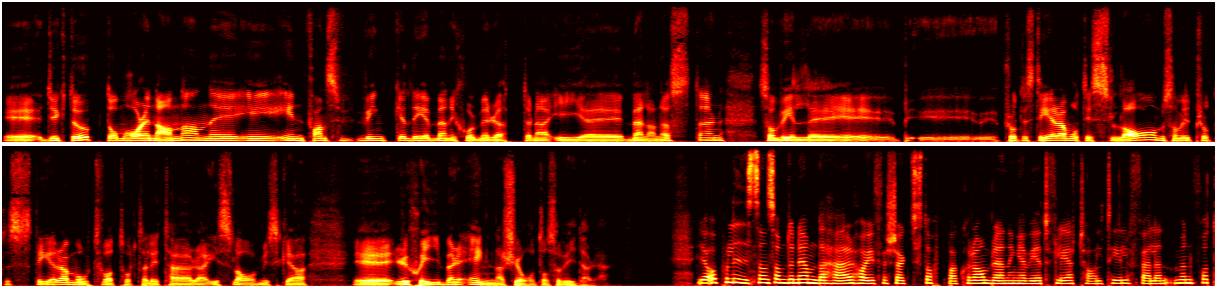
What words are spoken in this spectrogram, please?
eh, dykt upp. De har en annan eh, infallsvinkel. Det är människor med rötterna i eh, Mellanöstern som vill eh, eh protestera mot islam, som vill protestera mot vad totalitära islamiska eh, regimer ägnar sig åt och så vidare. Ja, och polisen som du nämnde här har ju försökt stoppa koranbränningar vid ett flertal tillfällen men fått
